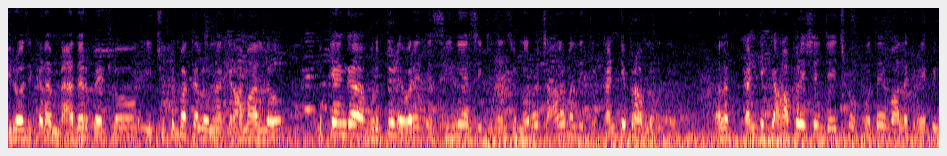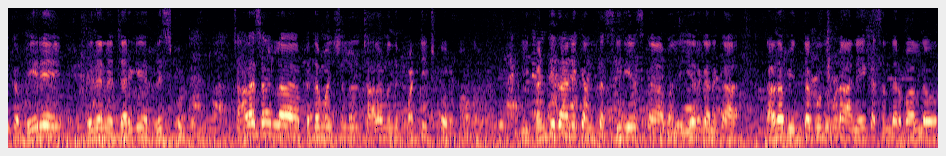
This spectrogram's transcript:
ఈరోజు ఇక్కడ మేదర్పేటలో ఈ చుట్టుపక్కల ఉన్న గ్రామాల్లో ముఖ్యంగా వృద్ధులు ఎవరైతే సీనియర్ సిటిజన్స్ ఉన్నారో చాలా మందికి కంటి ప్రాబ్లం ఉంటుంది. వాళ్ళకి కంటికి ఆపరేషన్ చేయించుకోకపోతే వాళ్ళకి రేపు ఇంకా వేరే ఏదైనా జరిగే రిస్క్ ఉంటుంది. చాలాసార్లు పెద్ద మనుషులను చాలా మంది పట్టించుకోరు మామూలుగా. ఈ కంటి దానికి అంత సీరియస్గా వాళ్ళు ఇయ్యరు గనక దాదాపు ఇంతకుముందు కూడా అనేక సందర్భాల్లో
